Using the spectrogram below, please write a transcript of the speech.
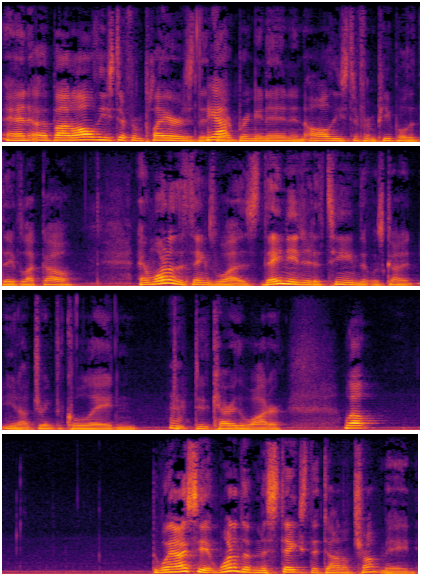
and about all these different players that Yeah. they're bringing in and all these different people that they've let go. And one of the things was they needed a team that was going to, you know, drink the Kool Aid and do, do, carry the water. Well, the way I see it, one of the mistakes that Donald Trump made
